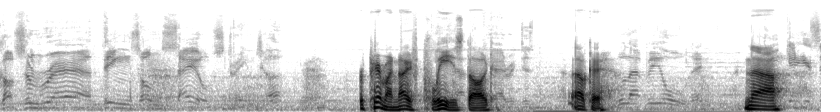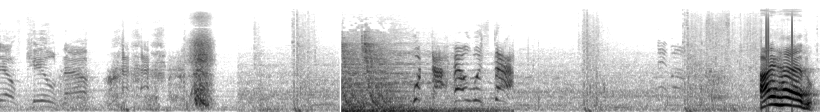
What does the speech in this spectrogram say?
Got some rare things on sale, stranger. Repair my knife, please, dog. Okay. Will that be all then? Nah. Get yourself killed now. What the hell was that? I had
